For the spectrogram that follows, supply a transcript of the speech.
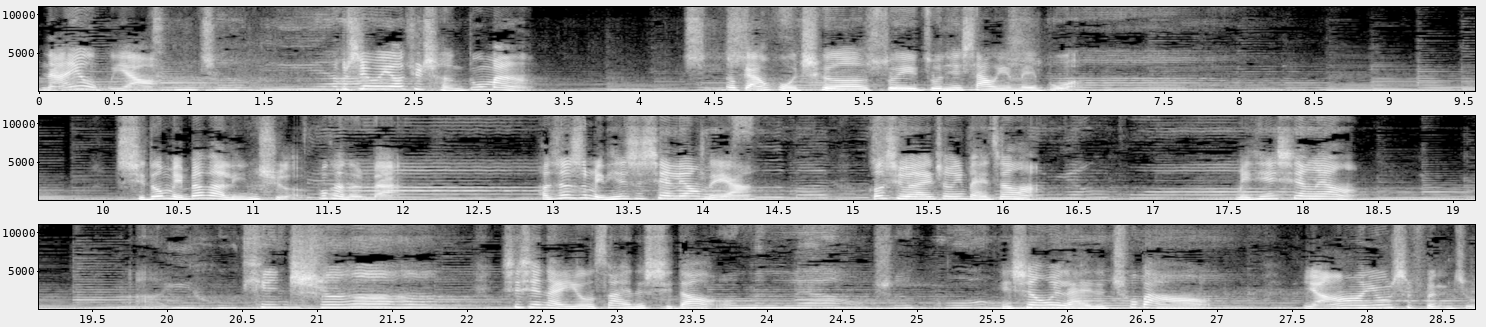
哪有不要？那不是因为要去成都吗？要赶火车，所以昨天下午也没播。喜都没办法领取了，不可能吧？好像是每天是限量的呀！恭喜未来中一百赞了，每天限量。谢谢奶油送来的喜豆，也谢未来的出宝。呀，又是粉猪，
